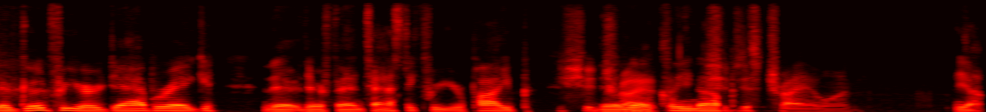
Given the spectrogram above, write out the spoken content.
they're good for your dab rig. They're they're fantastic for your pipe. You should They're a try little it. though. You should just try one. Yeah.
